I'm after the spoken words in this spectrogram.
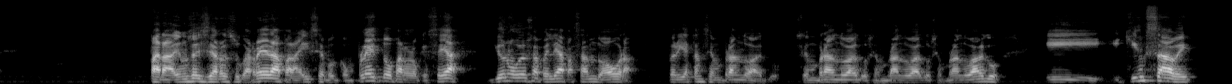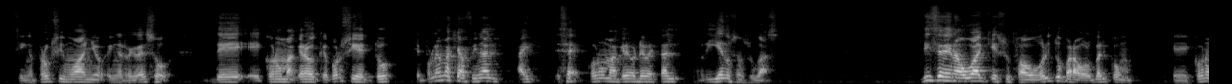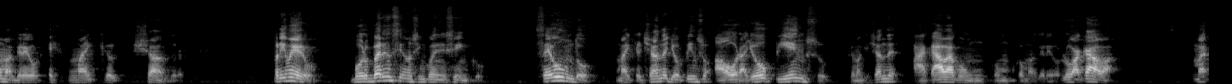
para, no sé si cerrar su carrera, para irse por completo, para lo que sea. Yo no veo esa pelea pasando ahora, pero ya están sembrando algo, sembrando algo, sembrando algo, sembrando algo. Y, quién sabe si en el próximo año, en el regreso de eh, Conor McGregor, que por cierto, el problema es que al final hay, Conor McGregor debe estar riéndose en su casa Dice Dana White que su favorito para volver con eh, Conor McGregor es Michael Chandler. Primero, volver en 155. Segundo, Michael Chandler, yo pienso ahora, yo pienso que Michael Chandler acaba con, con, McGregor. Lo acaba.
